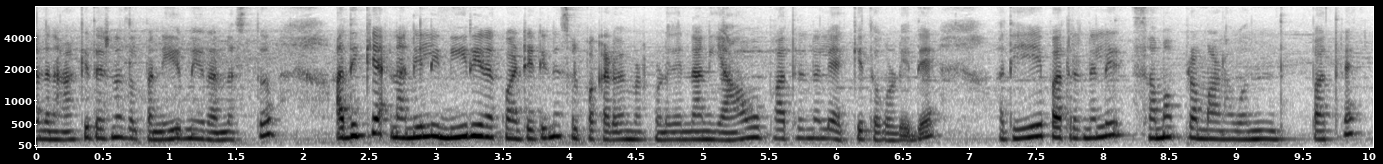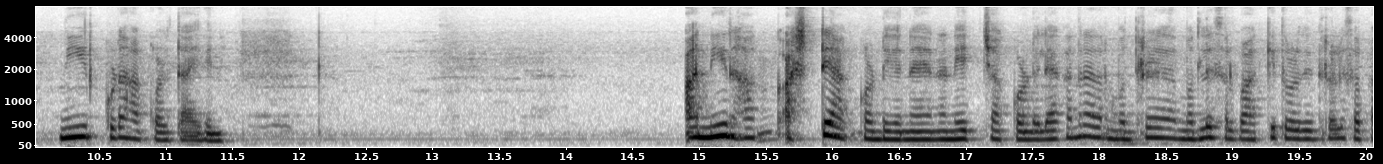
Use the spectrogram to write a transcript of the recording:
ಅದನ್ನು ಹಾಕಿದ ತಕ್ಷಣ ಸ್ವಲ್ಪ ನೀರು ನೀರು ಅನ್ನಿಸ್ತು. ಅದಕ್ಕೆ ನಾನಿಲ್ಲಿ ನೀರಿನ ಕ್ವಾಂಟಿಟಿನ ಸ್ವಲ್ಪ ಕಡಿಮೆ ಮಾಡ್ಕೊಂಡಿದ್ದೀನಿ ನಾನು ಯಾವ ಪಾತ್ರೆಯಲ್ಲಿ ಅಕ್ಕಿ ತೊಗೊಂಡಿದ್ದೆ, ಅದೇ ಪಾತ್ರೆಯಲ್ಲಿ ಸಮ ಪ್ರಮಾಣ ಒಂದು ಪಾತ್ರೆ ನೀರು ಕೂಡ ಹಾಕ್ಕೊಳ್ತಾ ಇದ್ದೀನಿ. ಆ ನೀರು ಹಾಕಿ, ಅಷ್ಟೇ ಹಾಕ್ಕೊಂಡಿದ್ದೀನಿ ನಾನು ಹೆಚ್ಚು ಹಾಕ್ಕೊಂಡಿಲ್ಲ ಯಾಕಂದರೆ ಅದ್ರ ಮೊದಲೇ ಮೊದಲೇ ಸ್ವಲ್ಪ ಅಕ್ಕಿ ತೊಳೆದಿದ್ರಲ್ಲಿ ಸ್ವಲ್ಪ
